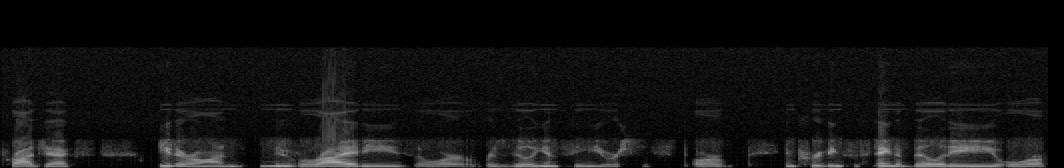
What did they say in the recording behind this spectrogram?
projects, either on new varieties or resiliency or or improving sustainability or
